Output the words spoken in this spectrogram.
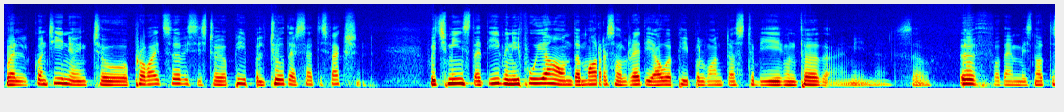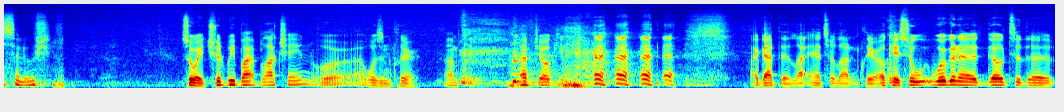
well, continuing to provide services to your people to their satisfaction. Which means that even if we are on the Mars already, our people want us to be even further. I mean, uh, so Earth for them is not the solution. So wait, should we buy blockchain, or I wasn't clear? I'm kidding. I'm joking. I got the answer loud and clear. Okay, so we're going to go to the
